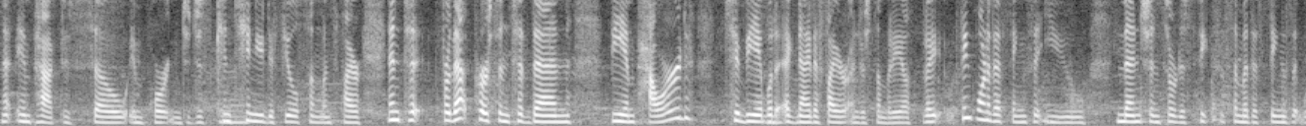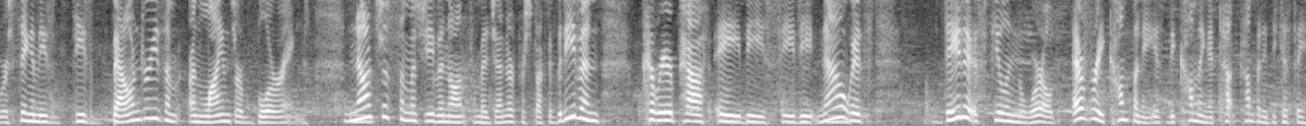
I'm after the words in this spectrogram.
That impact is so important to just continue yeah. to fuel someone's fire. And to, for that person to then be empowered to be able to mm-hmm. ignite a fire under somebody else. But I think one of the things that you mentioned sort of speaks to some of the things that we're seeing, and these, these boundaries and, and lines are blurring. Mm -hmm. Not just so much even on from a gender perspective, but even career path A, B, C, D. Now mm -hmm. it's data is fueling the world. Every company is becoming a tech company because they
